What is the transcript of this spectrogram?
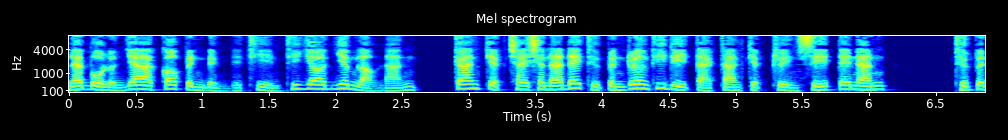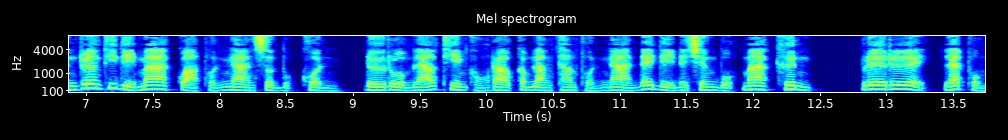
และโบโลญญาก็เป็นหนึ่งในทีมที่ยอดเยี่ยมเหล่านั้น การเก็บชัยชนะได้ถือเป็นเรื่องที่ดีแต่การเก็บคลีนซีตได้นั้น ถือเป็นเรื่องที่ดีมากกว่าผลงานส่วนบุคคล โดยรวมแล้วทีมของเรากำลังทำผลงานได้ดีในเชิงบวกมากขึ้น เรื่อยๆ และผม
